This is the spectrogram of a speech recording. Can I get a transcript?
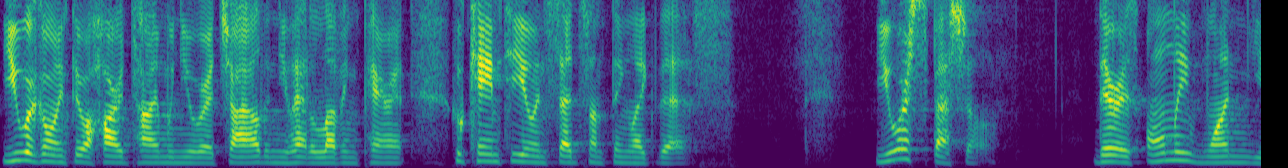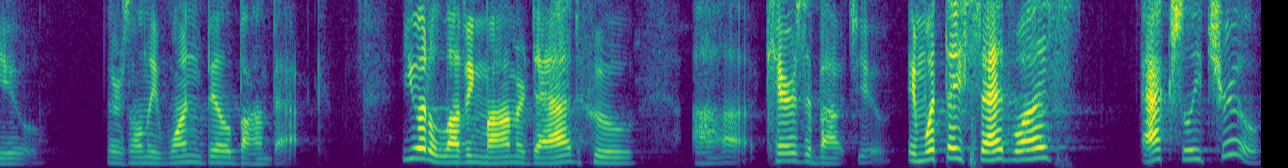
you were going through a hard time when you were a child and you had a loving parent who came to you and said something like this You are special. There is only one you. There's only one Bill Bomback. You had a loving mom or dad who uh, cares about you. And what they said was actually true.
